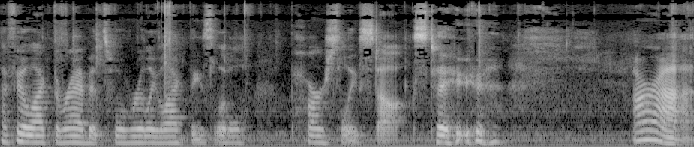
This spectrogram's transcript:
I feel like the rabbits will really like these little parsley stalks too. All right,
